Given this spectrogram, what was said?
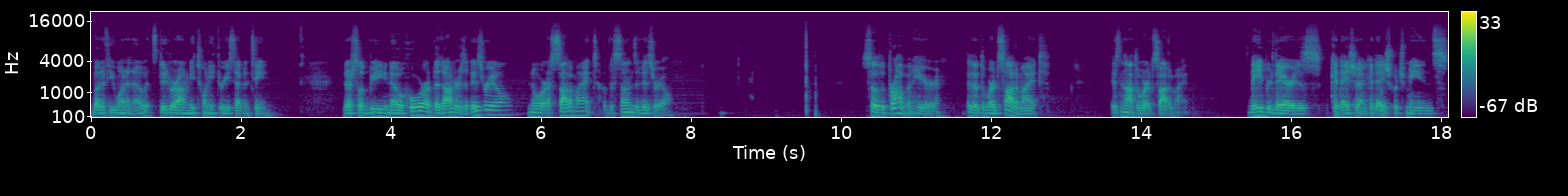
but if you want to know, it's Deuteronomy 23:17. There shall be no whore of the daughters of Israel, nor a sodomite of the sons of Israel. So the problem here is that the word sodomite is not the word sodomite. The Hebrew there is kadesha and kadesh, which means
